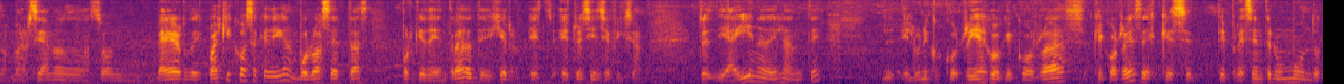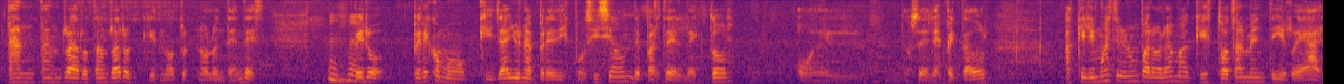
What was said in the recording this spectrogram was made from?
los marcianos son verdes, cualquier cosa que digan, vos lo aceptas porque de entrada te dijeron, esto, es ciencia ficción. Entonces de ahí en adelante, el único riesgo que corras, que corres es que se te presente en un mundo tan, tan raro, tan raro que no, no lo entendés. Pero pero es como que ya hay una predisposición de parte del lector o del, no sé, del espectador a que le muestren un panorama que es totalmente irreal.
